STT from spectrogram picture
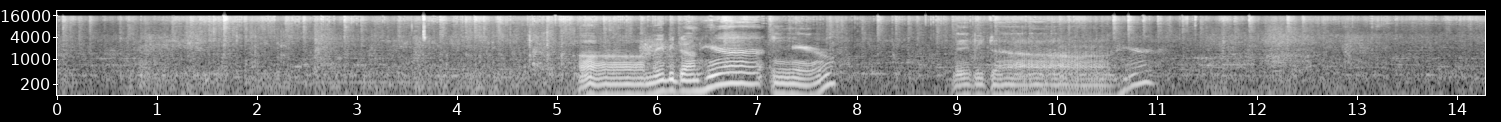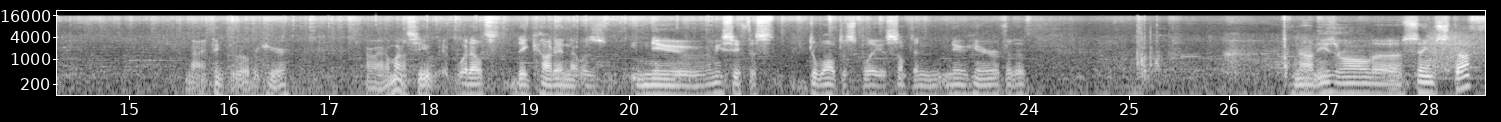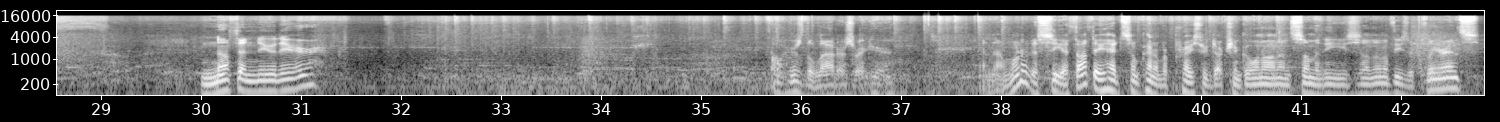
Uh, maybe down here? No. Maybe down here? No, I think they're over here. All right, I'm gonna see what else they cut in that was new. Let me see if this DeWalt display is something new here for the... Now, these are all the same stuff. Nothing new there. Oh, here's the ladders right here. And I wanted to see, I thought they had some kind of a price reduction going on on some of these. I don't know if these are clearance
